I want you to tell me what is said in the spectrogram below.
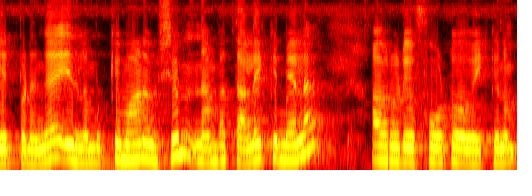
ஏற்படுங்க. இதில் முக்கியமான விஷயம் நம்ம தலைக்கு மேலே அவருடைய ஃபோட்டோ வைக்கணும்.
